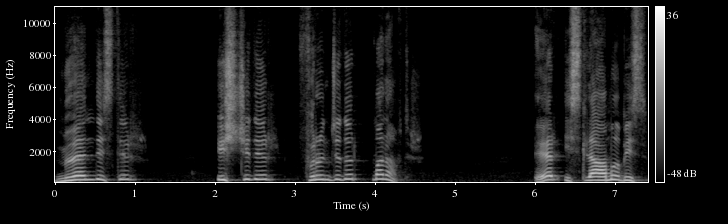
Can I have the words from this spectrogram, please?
mühendistir, işçidir, fırıncıdır, manavdır. Eğer İslam'ı biz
